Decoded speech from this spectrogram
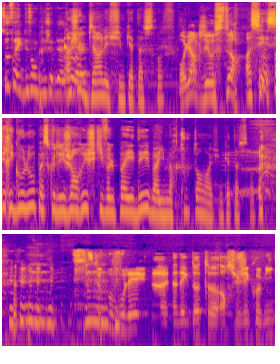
Sauf avec des zombies, j'aime bien. Ah, Ouais. j'aime bien les films catastrophes. Regarde Geostor. Ah, c'est c'est rigolo parce que les gens riches qui veulent pas aider, bah, ils meurent tout le temps dans les films catastrophes. Est-ce que vous voulez une, une anecdote euh, hors sujet comics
